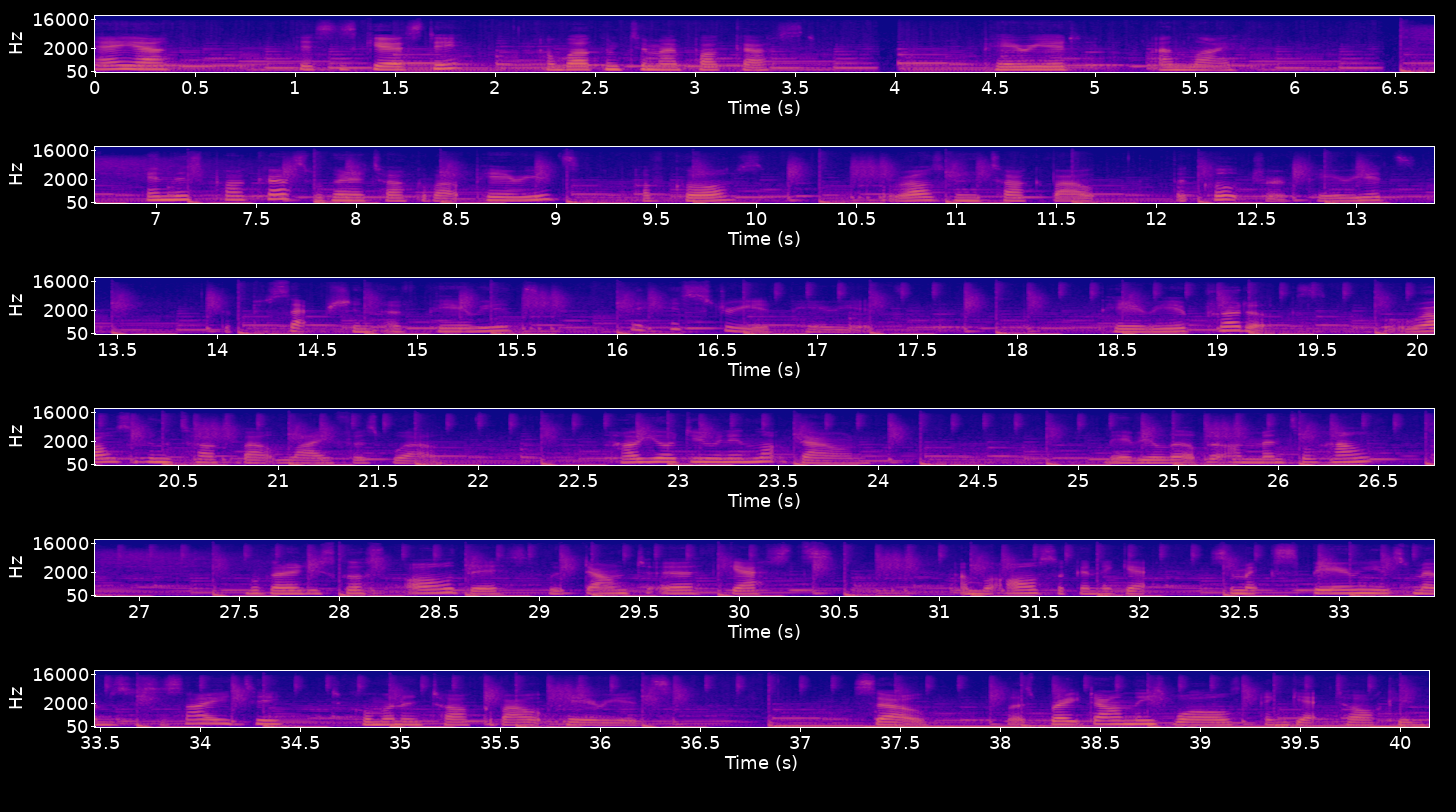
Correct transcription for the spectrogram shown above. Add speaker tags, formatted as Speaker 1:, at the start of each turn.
Speaker 1: Hey, yeah, this is Kirsty, and welcome to my podcast, Period and Life. In this podcast, we're going to talk about periods, of course, we're also going to talk about the culture of periods, the perception of periods, the history of periods, period products, but we're also going to talk about life as well. How you're doing in lockdown, maybe a little bit on mental health. We're going to discuss all this with down to earth guests, and we're also going to get some experienced members of society to come on and talk about periods. So, let's break down these walls and get talking.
